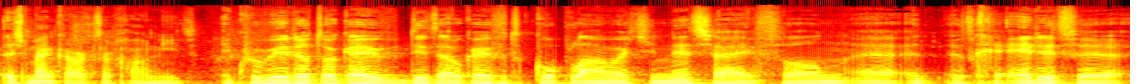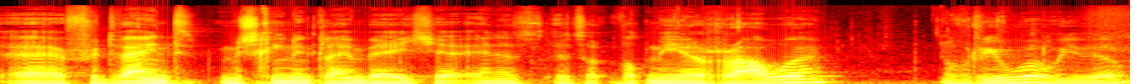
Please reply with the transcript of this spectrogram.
is mijn karakter gewoon niet. Ik probeer dat ook even, dit ook even te koppelen aan wat je net zei. Van eh, het, het eh, verdwijnt misschien een klein beetje. En het, het wat meer rauwe, of ruwe, hoe je wil.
